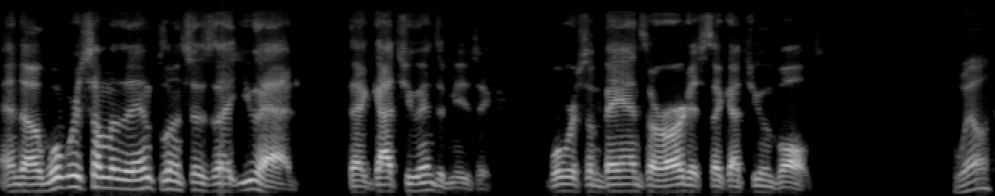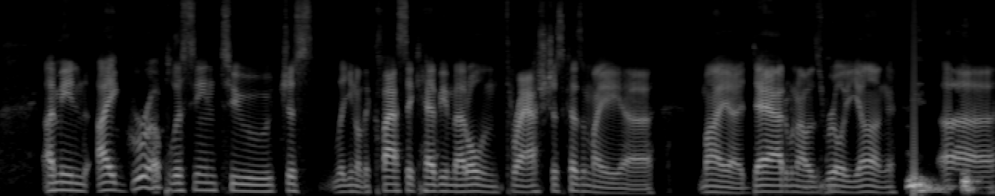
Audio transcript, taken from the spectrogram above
And uh, what were some of the influences that you had that got you into music? what were some bands or artists that got you involved? Well, I mean, I grew up listening to just you know the classic heavy metal and thrash just because of my uh, my uh, dad when I was really young. Uh,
